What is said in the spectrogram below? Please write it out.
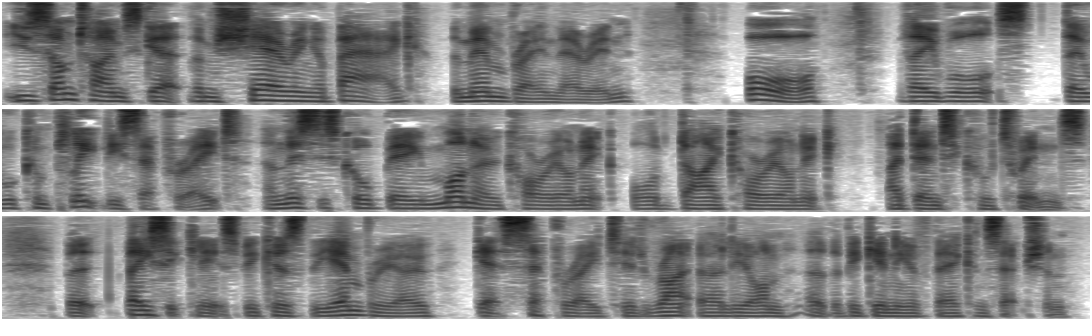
you sometimes get them sharing a bag, the membrane they're in, or they will they will completely separate, and this is called being monochorionic or dichorionic identical twins. But basically, it's because the embryo gets separated right early on at the beginning of their conception.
